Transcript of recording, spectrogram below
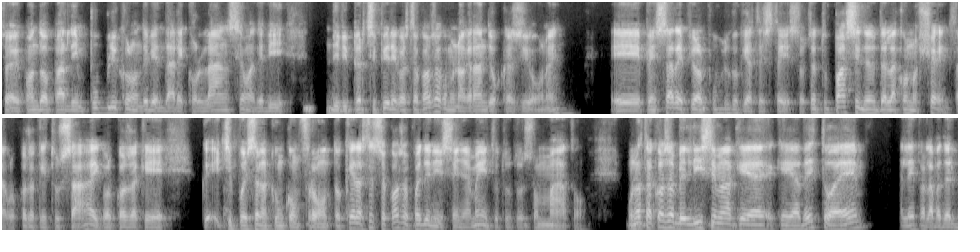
cioè, quando parli in pubblico non devi andare con l'ansia, ma devi, devi, percepire questa cosa come una grande occasione e pensare più al pubblico che a te stesso. Cioè, tu passi della conoscenza, qualcosa che tu sai, qualcosa che, che ci può essere anche un confronto, che è la stessa cosa poi dell'insegnamento, tutto sommato. Un'altra cosa bellissima che, che ha detto è lei parlava del,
